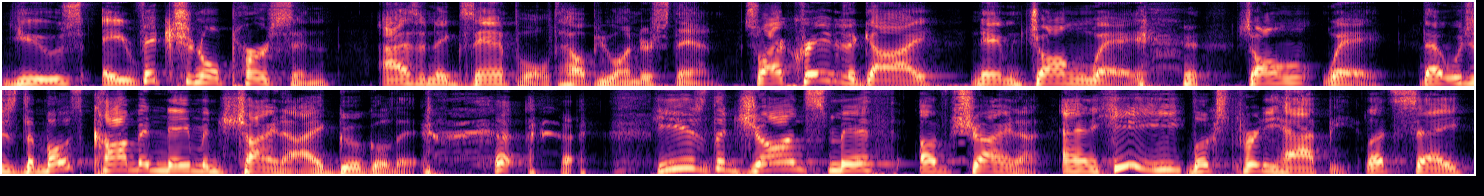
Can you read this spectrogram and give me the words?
use a fictional person as an example to help you understand. So I created a guy named Zhang Wei. Zhang Wei that which is the most common name in China. I Googled it. he is the John Smith of China, and he looks pretty happy. Let's say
